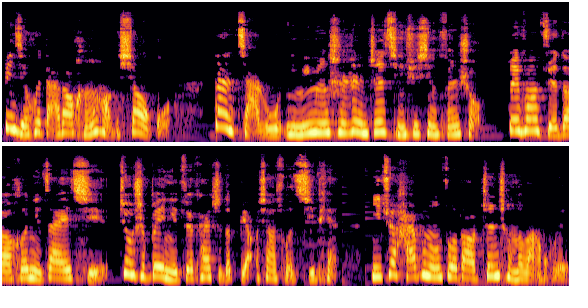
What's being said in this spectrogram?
并且会达到很好的效果。但假如你明明是认知情绪性分手，对方觉得和你在一起就是被你最开始的表象所欺骗，你却还不能做到真诚的挽回，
